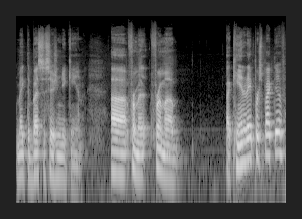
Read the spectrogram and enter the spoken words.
Make the best decision you can. Uh, from a from a a candidate perspective,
